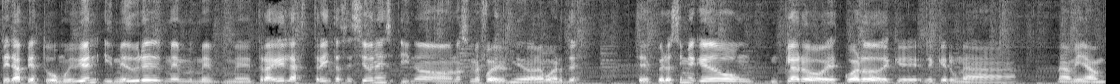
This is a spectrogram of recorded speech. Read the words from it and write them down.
terapia estuvo muy bien y me duré, me, tragué las 30 sesiones y no, no se me fue el miedo a la muerte. Este, pero sí me quedó un, claro recuerdo de que, de que era una, una mina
